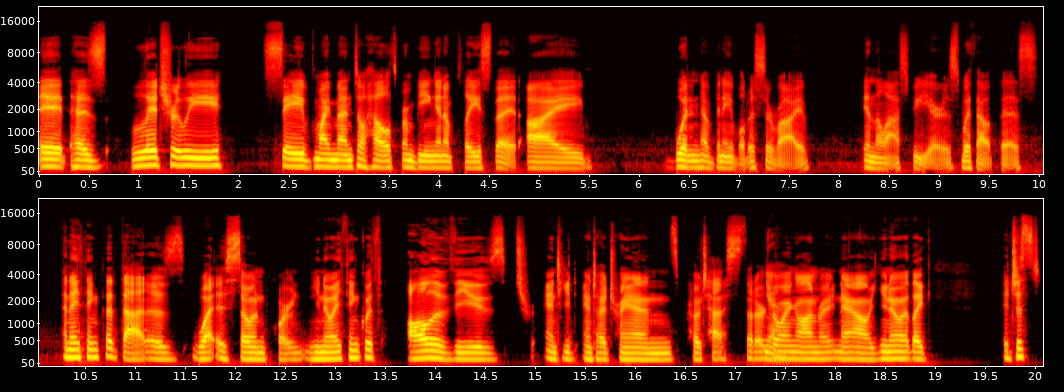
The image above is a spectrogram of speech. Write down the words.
It has literally saved my mental health from being in a place that I wouldn't have been able to survive in the last few years without this. And I think that that is what is so important. You know, I think with all of these anti anti trans protests that are Yeah. going on right now, you know, like it just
